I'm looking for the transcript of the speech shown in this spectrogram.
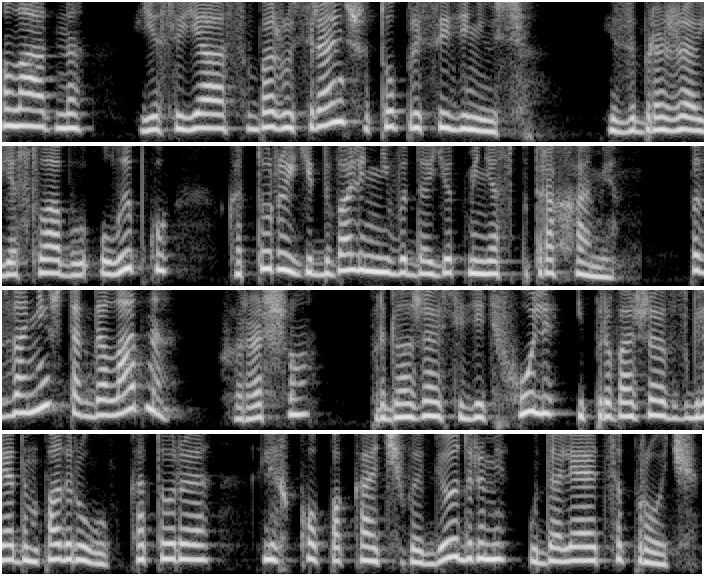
«Ладно, если я освобожусь раньше, то присоединюсь». Изображаю я слабую улыбку, которая едва ли не выдает меня с потрохами. «Позвонишь тогда, ладно?» «Хорошо». Продолжаю сидеть в холле и провожаю взглядом подругу, которая, легко покачивая бедрами, удаляется прочь.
